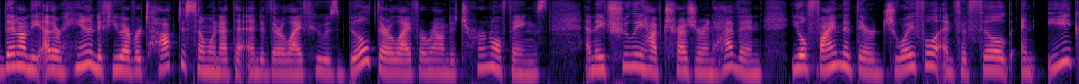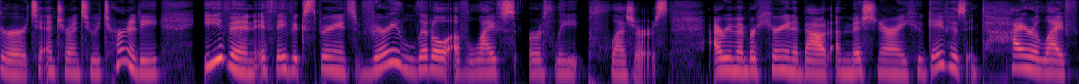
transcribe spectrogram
Then, on the other hand, if you ever talk to someone at the end of their life who has built their life around eternal things and they truly have treasure in heaven, you'll find that they're joyful and fulfilled and eager to enter into eternity, even if they've experienced very little of life's earthly pleasures. I remember hearing about a missionary who gave his entire life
